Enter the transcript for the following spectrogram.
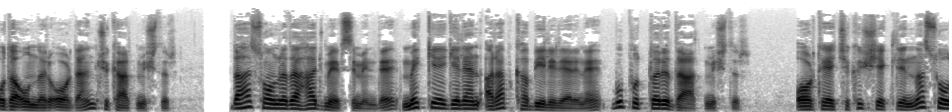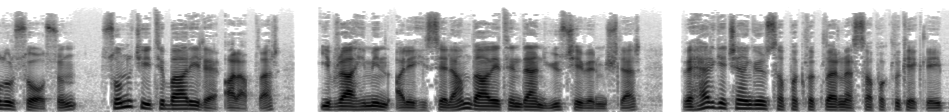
O da onları oradan çıkartmıştır. Daha sonra da hac mevsiminde Mekke'ye gelen Arap kabilelerine bu putları dağıtmıştır. Ortaya çıkış şekli nasıl olursa olsun, sonuç itibariyle Araplar, İbrahim'in aleyhisselam davetinden yüz çevirmişler ve her geçen gün sapıklıklarına sapıklık ekleyip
